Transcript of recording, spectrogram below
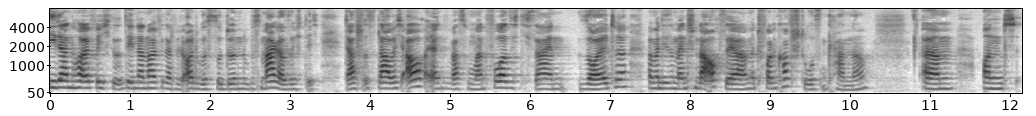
die dann häufig, denen dann häufig gesagt wird, oh, du bist so dünn, du bist magersüchtig. Das ist, glaube ich, auch irgendwas, wo man vorsichtig sein sollte, weil man diese Menschen da auch sehr mit vor den Kopf stoßen kann. Ne? Ähm, und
